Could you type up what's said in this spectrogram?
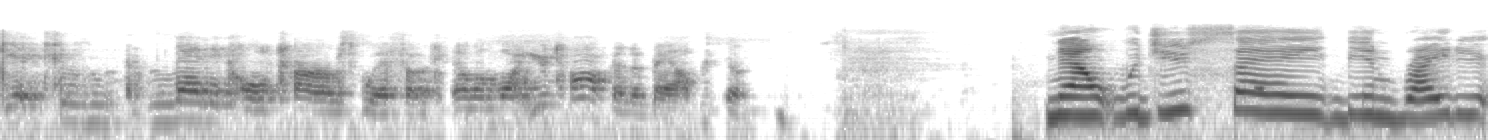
get too medical terms with them. Tell them what you're talking about. now, would you say being writer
